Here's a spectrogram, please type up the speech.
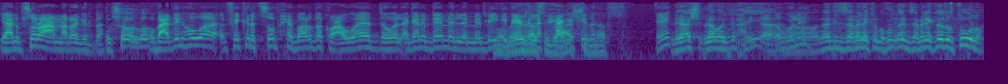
يعني بسرعة مع الراجل ده. إن شاء الله. وبعدين هو فكرة صبحي برضك وعواد هو الأجانب دايما لما بيجي بيعمل لك حاجة كده. نفسه. ليه عشان لا ما دي الحقيقة. طب وليه؟ آه، نادي الزمالك المفروض نادي الزمالك نادي بطولة.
